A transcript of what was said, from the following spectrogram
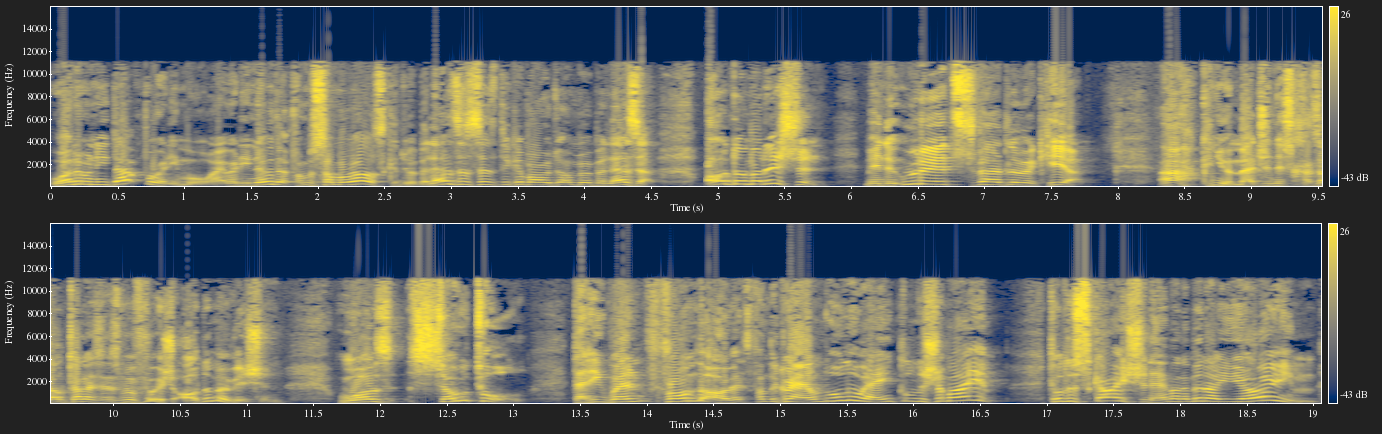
What do we need that for anymore? I already know that from somewhere else. Because Rebbe says the Gemara to Rebbe Lezer, odom arishin, mean the uretz vad Ah, can you imagine this? Chazal tell us as Mufurish, Adam Arishan was so tall that he went from the Oretz, from the ground, all the way to the Shemayim. To the sky, Shenem Alamina Yoim,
